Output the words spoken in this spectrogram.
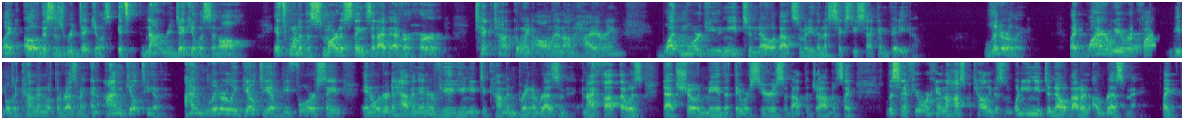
like, oh, this is ridiculous. It's not ridiculous at all. It's one of the smartest things that I've ever heard. TikTok going all in on hiring. What more do you need to know about somebody than a 60 second video? Literally. Like, why are we requiring people to come in with a resume? And I'm guilty of it. I'm literally guilty of before saying, in order to have an interview, you need to come and bring a resume. And I thought that was that showed me that they were serious about the job. It's like, listen, if you're working in the hospitality business, what do you need to know about a, a resume? Like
